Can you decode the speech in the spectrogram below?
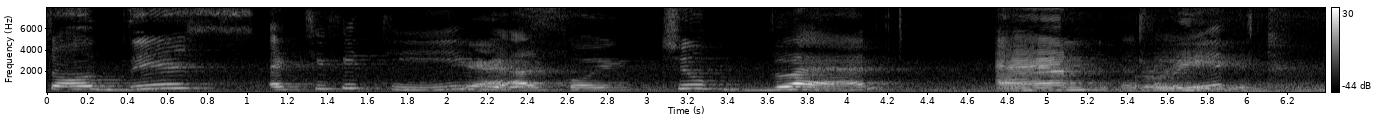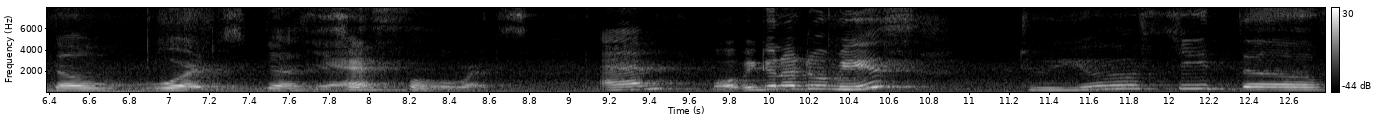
So this activity we are going to blend And read. the words, the Yes. simple words. And What we're gonna do, Miss? do you see the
